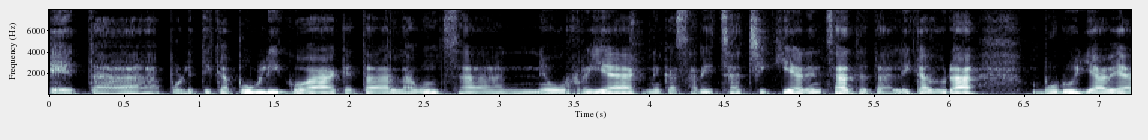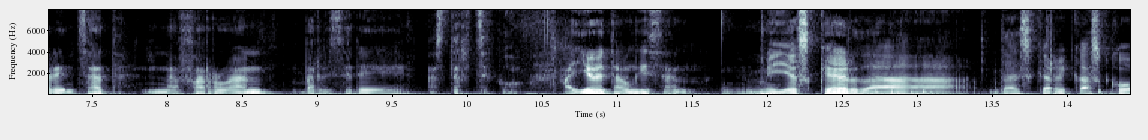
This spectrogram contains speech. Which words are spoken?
eta politika publikoak eta laguntza neurriak nekazaritza txikiarentzat eta likadura buru jabearentzat Nafarroan berriz ere aztertzeko. Aio eta ongi izan. Mi esker da, da eskerrik asko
